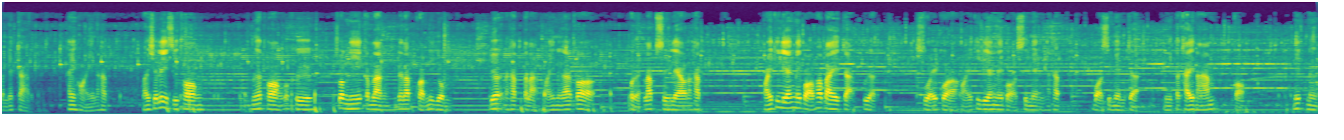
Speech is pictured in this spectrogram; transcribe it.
บรรยากาศให้หอยนะครับ หอยเชอรี่สีทอง เนื้อทองก็คือช่วงนี้กำลังได้รับความนิยมเยอะนะครับ ตลาดหอยเนื้อก็เปิดรับซื้อแล้วนะครับ หอยที่เลี้ยงในบ่อผ้าใบจะเปลือกสวยกว่าหอยที่เลี้ยงในบ่อซีเมนต์นะครับ บ่อซีเมนต์จะมีตะไคร้น้ำเกาะนิดนึง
